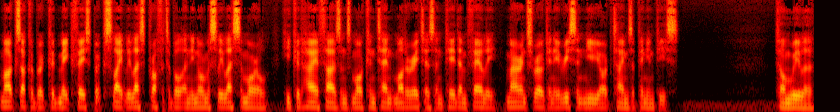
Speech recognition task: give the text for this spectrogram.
Mark Zuckerberg could make Facebook slightly less profitable and enormously less immoral. He could hire thousands more content moderators and pay them fairly, Amarantz wrote in a recent New York Times opinion piece. Tom Wheeler,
